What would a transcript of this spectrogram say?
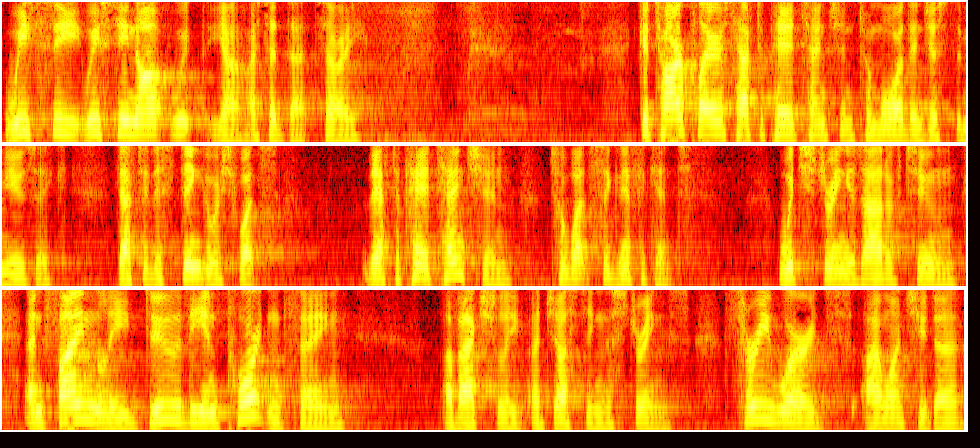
We see, we've seen all, we, yeah, I said that, sorry. Guitar players have to pay attention to more than just the music. They have to distinguish what's, they have to pay attention to what's significant, which string is out of tune. And finally, do the important thing of actually adjusting the strings. Three words I want you to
